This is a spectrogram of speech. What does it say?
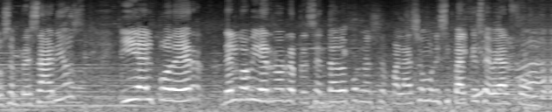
los empresarios, y el poder del gobierno representado por nuestro palacio municipal que se ve al fondo.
